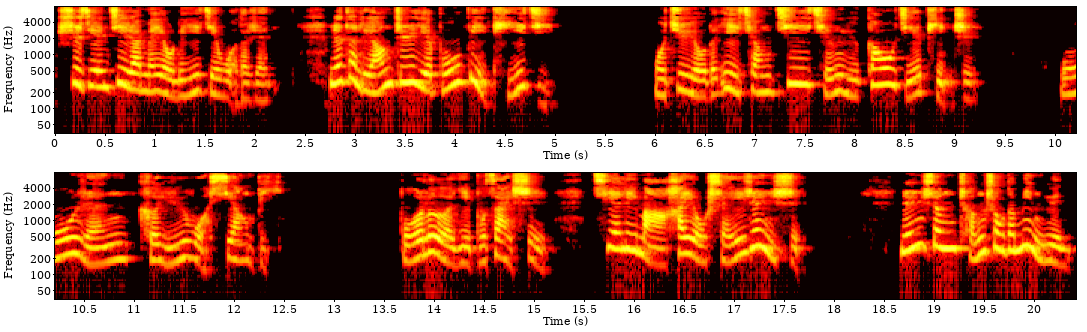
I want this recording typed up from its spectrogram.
世间既然没有理解我的人。人的良知也不必提及。我具有的一腔激情与高洁品质，无人可与我相比。伯乐已不在世，千里马还有谁认识？人生承受的命运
